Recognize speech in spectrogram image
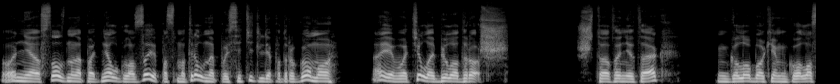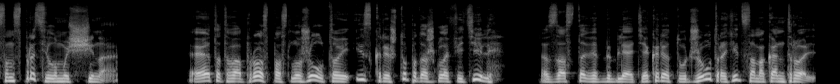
Он неосознанно поднял глаза и посмотрел на посетителя по-другому, а его тело било дрожь. «Что-то не так?» — глубоким голосом спросил мужчина. Этот вопрос послужил той искре, что подожгла фитиль, заставив библиотекаря тут же утратить самоконтроль.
